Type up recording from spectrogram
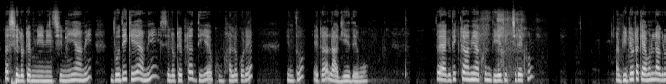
একটা সেলো টেপ নিয়ে নিয়েছি। নিয়ে আমি দুদিকে আমি সেলোটেপটা দিয়ে খুব ভালো করে কিন্তু এটা লাগিয়ে দেব। তো একদিকটা আমি এখন দিয়ে দিচ্ছি দেখুন। আর ভিডিওটা কেমন লাগল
